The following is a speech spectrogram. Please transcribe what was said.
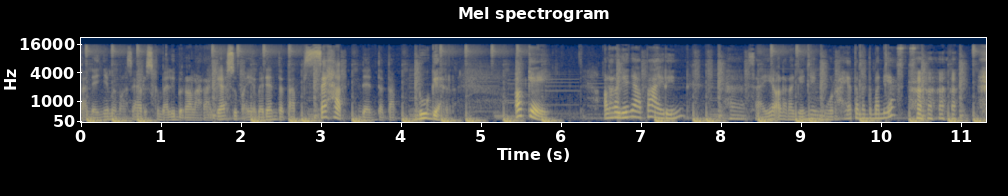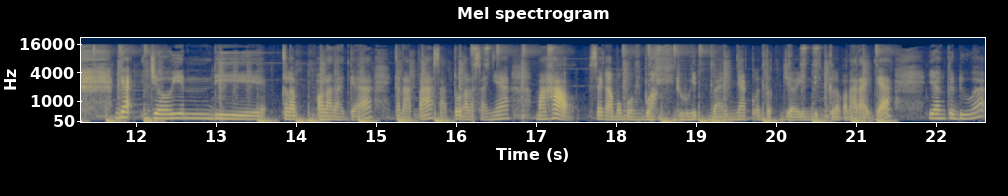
tandanya memang saya harus kembali berolahraga supaya badan tetap sehat dan tetap bugar. Oke okay. olahraganya apa Airin saya olahraganya yang murah ya teman-teman ya. Nggak join di klub olahraga. Kenapa? Satu alasannya mahal. Saya nggak mau buang-buang duit banyak untuk join di klub olahraga. Yang kedua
